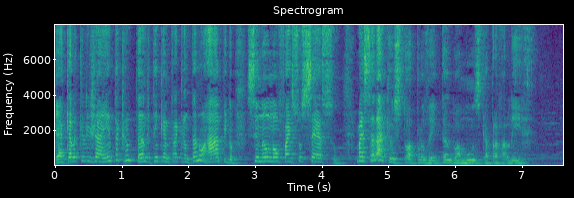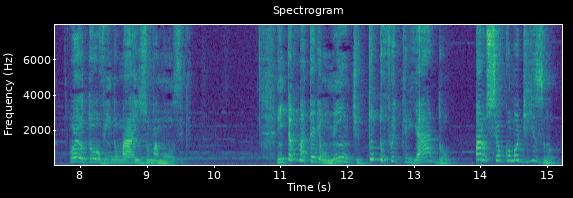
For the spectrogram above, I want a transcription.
é aquela que ele já entra cantando e tem que entrar cantando rápido, senão não faz sucesso. Mas será que eu estou aproveitando a música para valer? Ou eu estou ouvindo mais uma música? Então, materialmente, tudo foi criado para o seu comodismo.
